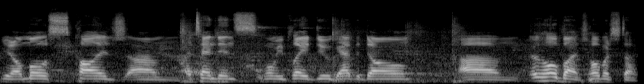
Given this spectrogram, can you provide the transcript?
you know most college um, attendance when we played Duke at the Dome. Um, there's a whole bunch, a whole bunch of stuff.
